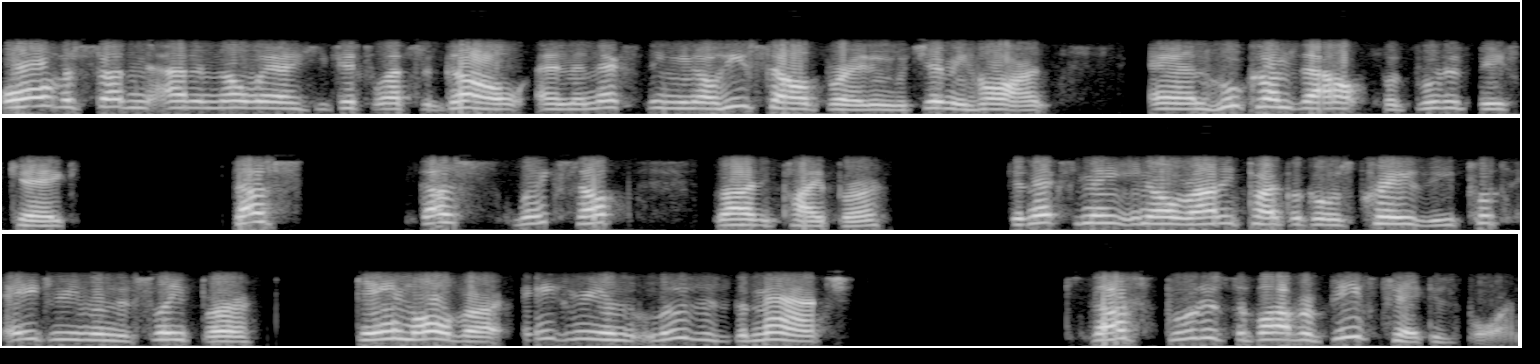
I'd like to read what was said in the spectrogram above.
All of a sudden, out of nowhere, he just lets it go, and the next thing you know, he's celebrating with Jimmy Hart. And who comes out but Brutus Beefcake? Thus, Gus wakes up Roddy Piper. The next minute, you know, Roddy Piper goes crazy, puts Adrian in the sleeper. Game over. Adrian loses the match. Thus, Brutus the Barber Beefcake is born.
